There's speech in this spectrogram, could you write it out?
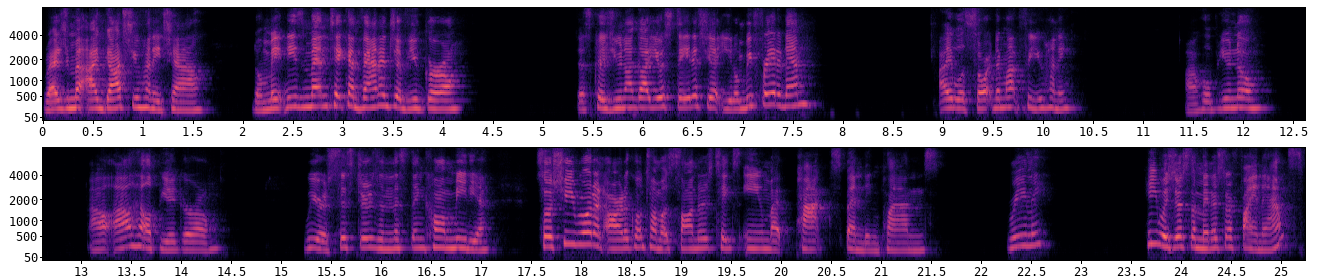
Regiment, I got you, honey child. Don't make these men take advantage of you, girl. Just because you not got your status yet, you don't be afraid of them. I will sort them out for you, honey. I hope you know. I'll I'll help you, girl. We are sisters in this thing called media. So she wrote an article talking about Saunders takes aim at PAC spending plans. Really? He was just a minister of finance.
